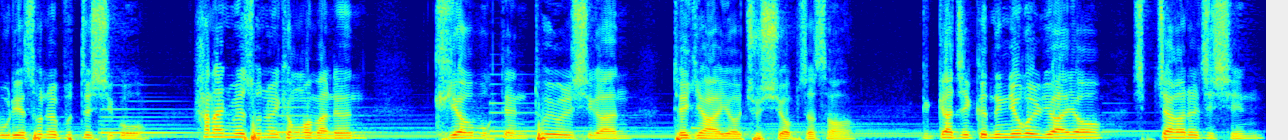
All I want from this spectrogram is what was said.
우리의 손을 붙드시고 하나님의 손을 경험하는 귀하고 복된 토요일 시간 되게 하여 주시옵소서. 끝까지 그 능력을 위하여 십자가를 지신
